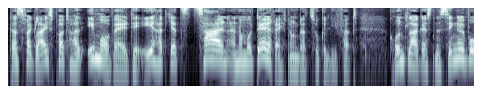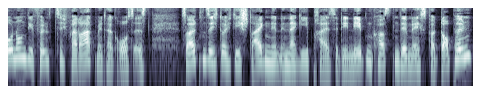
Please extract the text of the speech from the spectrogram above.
das Vergleichsportal immowelt.de hat jetzt Zahlen einer Modellrechnung dazu geliefert. Grundlage ist eine Singlewohnung, die 50 Quadratmeter groß ist. Sollten sich durch die steigenden Energiepreise die Nebenkosten demnächst verdoppeln,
